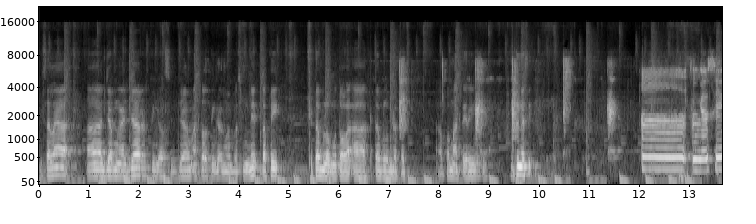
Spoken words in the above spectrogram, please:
Misalnya eh, jam ngajar tinggal sejam atau tinggal 15 menit, tapi kita belum mutolaah, kita belum dapat apa materi gitu. Itu nggak sih? hmm, enggak sih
